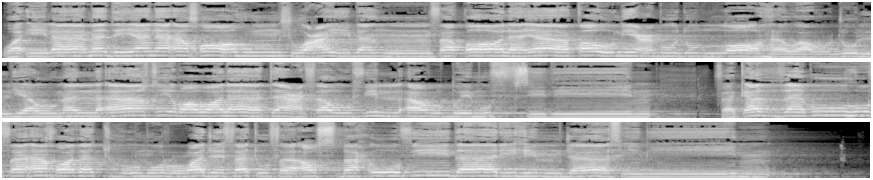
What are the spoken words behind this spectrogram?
وإلى مدين أخاهم شعيبا فقال يا قوم اعبدوا الله وارجوا اليوم الآخر ولا تعثوا في الأرض مفسدين. فكذبوه فأخذتهم الرجفة فأصبحوا في دارهم جاثمين.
